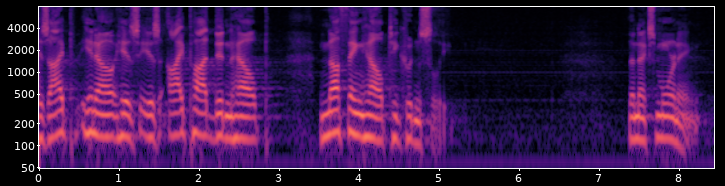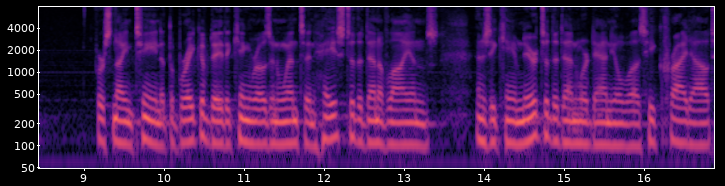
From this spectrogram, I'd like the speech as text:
His, iP- you know, his, his iPod didn't help. Nothing helped. He couldn't sleep. The next morning, verse 19, at the break of day, the king rose and went in haste to the den of lions. And as he came near to the den where Daniel was, he cried out,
